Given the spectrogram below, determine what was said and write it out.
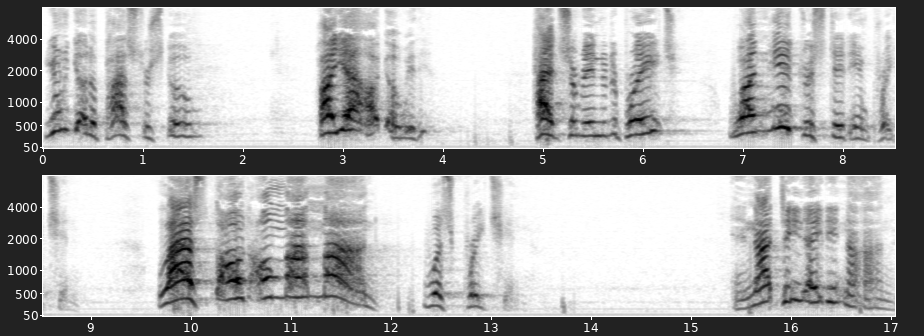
You want to go to pastor school? Oh, yeah, I'll go with you. Had surrendered to preach, wasn't interested in preaching. Last thought on my mind was preaching. In 1989,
